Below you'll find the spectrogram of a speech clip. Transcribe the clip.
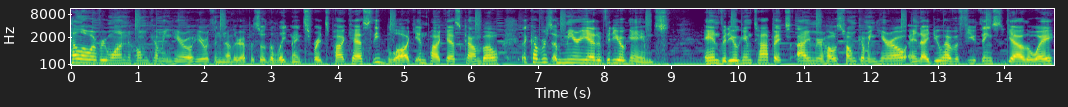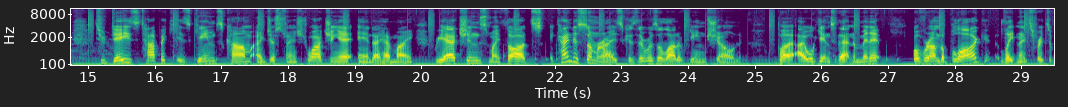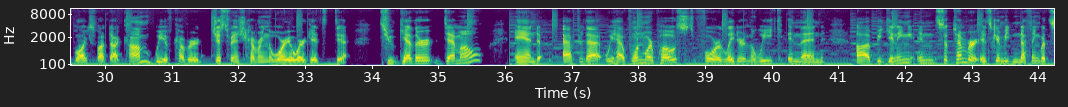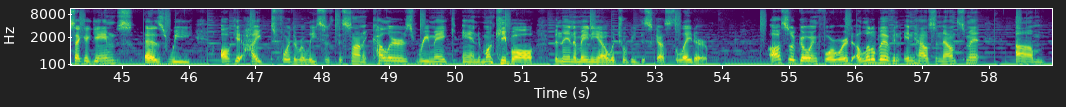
Hello, everyone. Homecoming Hero here with another episode of the Late Night Sprites podcast, the blog and podcast combo that covers a myriad of video games and video game topics. I'm your host, Homecoming Hero, and I do have a few things to get out of the way. Today's topic is Gamescom. I just finished watching it, and I have my reactions, my thoughts, and kind of summarized because there was a lot of games shown, but I will get into that in a minute over on the blog, late night sprites at blogspot.com, we have covered, just finished covering the WarioWare Get de- Together demo. And after that, we have one more post for later in the week. And then uh, beginning in September, it's going to be nothing but Sega games as we all get hyped for the release of the Sonic Colors remake and Monkey Ball Banana Mania, which will be discussed later. Also, going forward, a little bit of an in-house announcement. Um,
